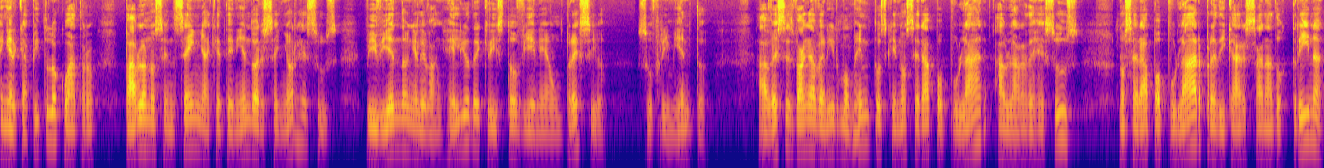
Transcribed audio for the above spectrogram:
En el capítulo 4, Pablo nos enseña que teniendo al Señor Jesús viviendo en el Evangelio de Cristo viene a un precio, sufrimiento. A veces van a venir momentos que no será popular hablar de Jesús, no será popular predicar sana doctrina,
